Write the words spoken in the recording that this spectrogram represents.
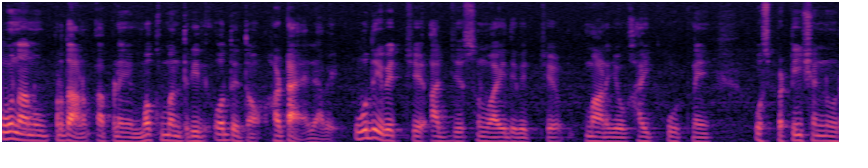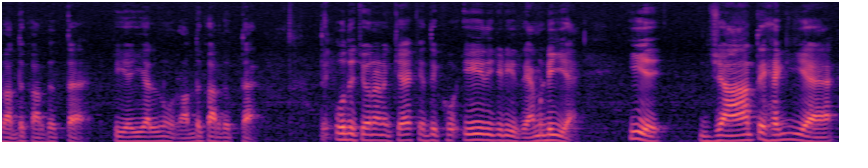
ਉਹਨਾਂ ਨੂੰ ਪ੍ਰਧਾਨ ਆਪਣੇ ਮੁੱਖ ਮੰਤਰੀ ਦੇ ਅਹੁਦੇ ਤੋਂ ਹਟਾਇਆ ਜਾਵੇ। ਉਹਦੇ ਵਿੱਚ ਅੱਜ ਸੁਣਵਾਈ ਦੇ ਵਿੱਚ ਮਾਨਯੋਗ ਹਾਈ ਕੋਰਟ ਨੇ ਉਸ ਪਟੀਸ਼ਨ ਨੂੰ ਰੱਦ ਕਰ ਦਿੱਤਾ ਹੈ ਪੀਆਈਐਲ ਨੂੰ ਰੱਦ ਕਰ ਦਿੱਤਾ ਹੈ। ਤੇ ਉਹਦੇ 'ਚ ਉਹਨਾਂ ਨੇ ਕਿਹਾ ਕਿ ਦੇਖੋ, ਇਹ ਜਿਹੜੀ ਰੈਮਡੀ ਹੈ, ਇਹ ਜਾਂ ਤੇ ਹੈਗੀ ਹੈ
